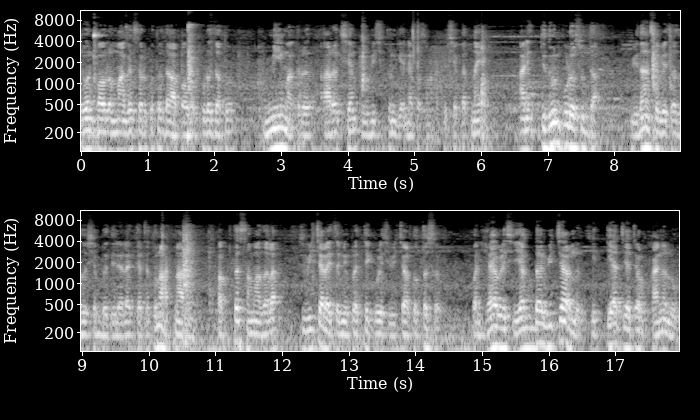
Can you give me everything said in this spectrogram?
दोन पावलं मागं सरकतो दहा पावलं पुढं जातो. मी मात्र आरक्षण ओबीसीतून घेण्यापासून हटू शकत नाही. आणि तिथून पुढं सुद्धा विधानसभेचा जो शब्द दिलेला आहे त्याच्यातून हटणार नाही. फक्त समाजाला विचारायचं मी प्रत्येक वेळेस विचारतो तसं. पण ह्या वेळेस एकदा विचारलं की त्याच याच्यावर फायनल होऊन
